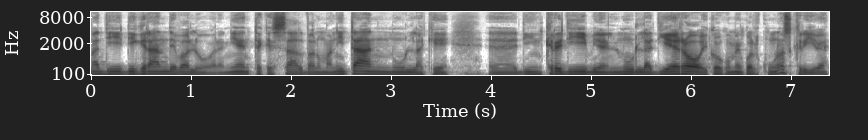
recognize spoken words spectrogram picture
ma di, di, grande valore, niente che salva l'umanità, nulla che, eh, di incredibile, nulla di eroico come qualcuno scrive,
